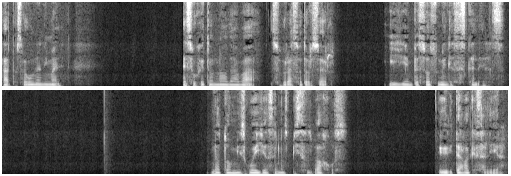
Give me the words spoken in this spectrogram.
ratos o algún animal. El sujeto no daba su brazo a torcer y empezó a subir las escaleras. Notó mis huellas en los pisos bajos y gritaba que saliera.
